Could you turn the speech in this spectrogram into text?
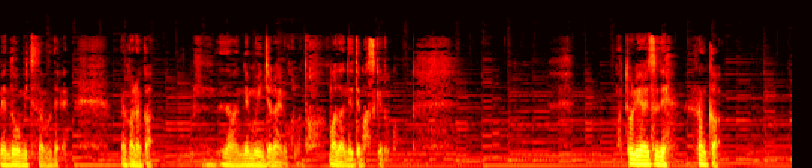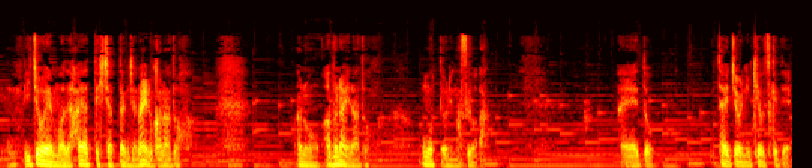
面倒を見てたので、なかなか、な眠いんじゃないのかなと。まだ寝てますけど。とりあえずね、なんか、胃腸炎まで流行ってきちゃったんじゃないのかなと。あの、危ないなと思っておりますが。えっ、ー、と、体調に気をつけて、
